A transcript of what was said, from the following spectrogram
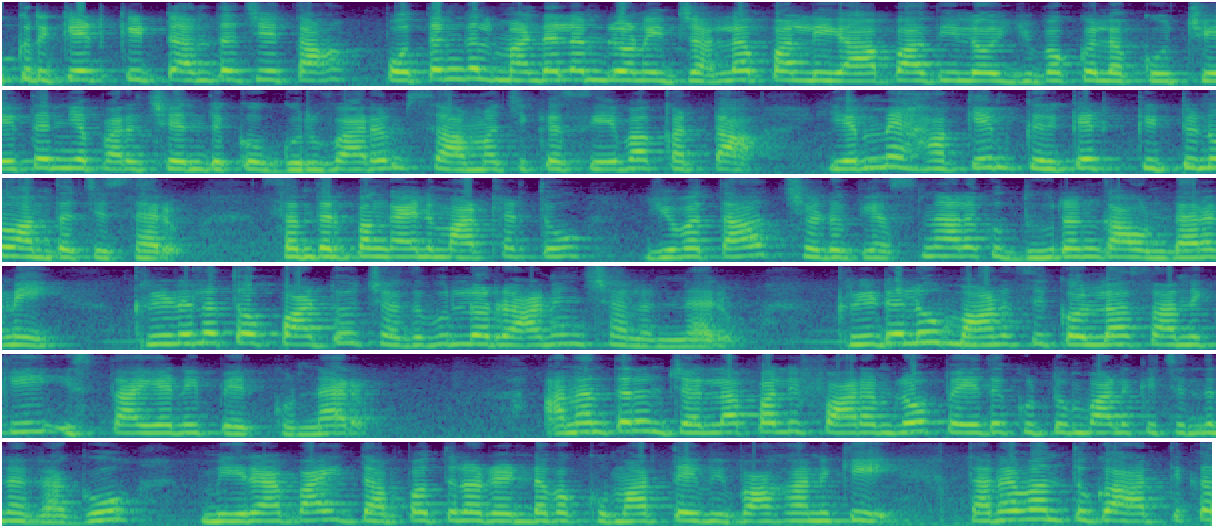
క్రికెట్ కిట్ అందజేత పొతంగల్ మండలంలోని జల్లపల్లి ఆబాదిలో యువకులకు చైతన్యపరిచేందుకు గురువారం సామాజిక సేవాకర్త ఎంఏ హకీం క్రికెట్ కిట్టును అందజేశారు సందర్భంగా ఆయన మాట్లాడుతూ యువత చెడు వ్యసనాలకు దూరంగా ఉండాలని క్రీడలతో పాటు చదువుల్లో రాణించాలన్నారు. క్రీడలు మానసిక ఉల్లాసానికి ఇస్తాయని పేర్కొన్నారు. అనంతరం జల్లాపల్లి ఫారంలో పేద కుటుంబానికి చెందిన రఘు మీరాబాయి దంపతుల రెండవ కుమార్తె వివాహానికి తన వంతుగా ఆర్థిక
